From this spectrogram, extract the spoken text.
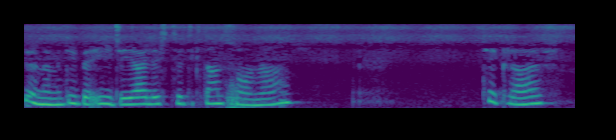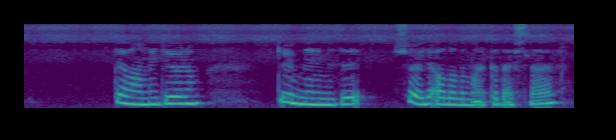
Düğümümü dibe iyice yerleştirdikten sonra tekrar devam ediyorum. Düğümlerimizi şöyle alalım arkadaşlar.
